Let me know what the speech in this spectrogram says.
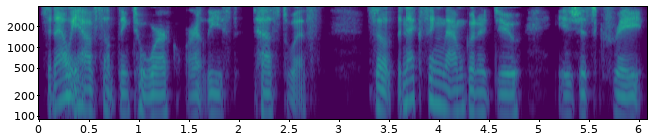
So now we have something to work or at least test with. So the next thing that I'm going to do is just create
